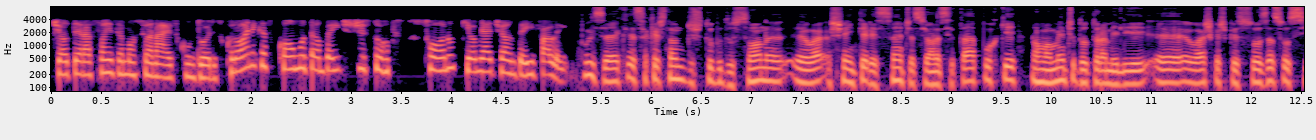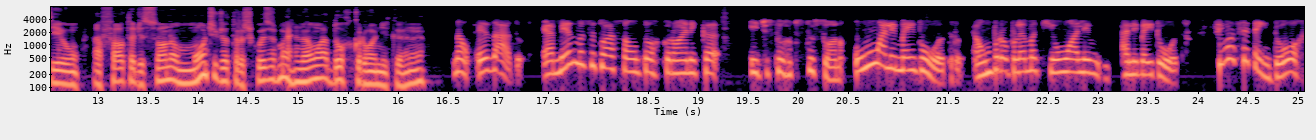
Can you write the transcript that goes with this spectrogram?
de alterações emocionais com dores crônicas, como também de distúrbios do sono, que eu me adiantei e falei. Pois é, essa questão de distúrbio do sono eu achei interessante a senhora citar, porque normalmente, doutora Amelie, é, eu acho que as pessoas associam a falta de sono a um monte de outras coisas, mas não a dor crônica, né? Não, exato. É a mesma situação dor crônica e distúrbios do sono. Um alimenta o outro. É um problema que um alimenta o outro. Se você tem dor,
